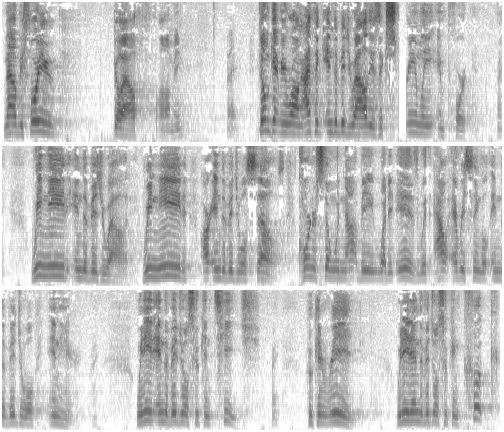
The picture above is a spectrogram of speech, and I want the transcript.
Now, before you go off on me, right, don't get me wrong, I think individuality is extremely important. Right? We need individuality. We need our individual selves. Cornerstone would not be what it is without every single individual in here. We need individuals who can teach, right? who can read. We need individuals who can cook.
